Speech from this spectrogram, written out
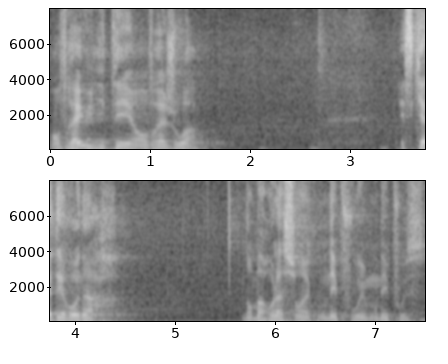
en vraie unité et en vraie joie? Est-ce qu'il y a des renards dans ma relation avec mon époux et mon épouse?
